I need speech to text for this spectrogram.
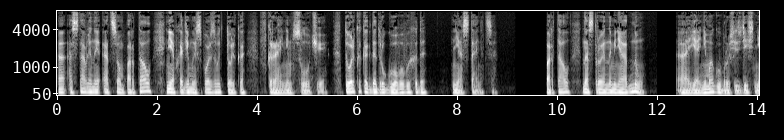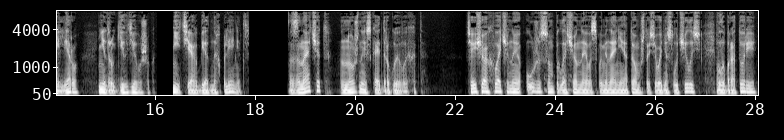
А оставленный отцом портал необходимо использовать только в крайнем случае, только когда другого выхода не останется. Портал настроен на меня одну, а я не могу бросить здесь ни Леру, ни других девушек, ни тех бедных пленниц. Значит, нужно искать другой выход. Все еще охваченная ужасом, поглощенная воспоминания о том, что сегодня случилось, в лаборатории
